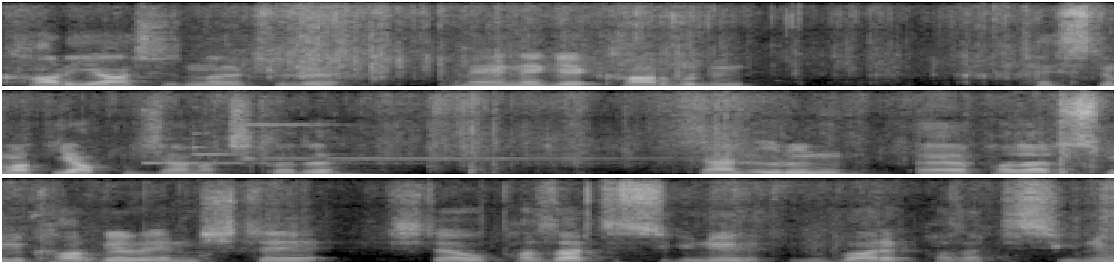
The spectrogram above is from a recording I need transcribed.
kar yağışından ötürü MNG kargo teslimat yapmayacağını açıkladı. Yani ürün e, pazartesi günü kargoya verilmişti. İşte o pazartesi günü mübarek pazartesi günü.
